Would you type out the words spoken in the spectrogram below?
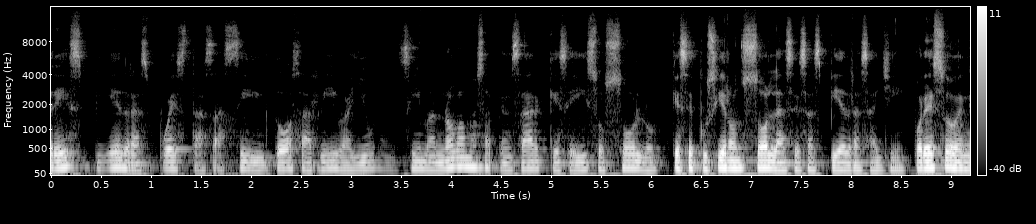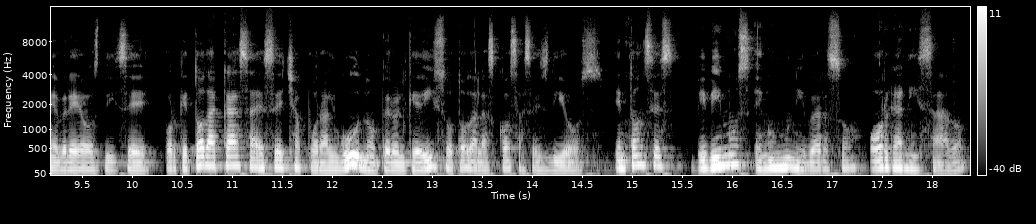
tres piedras puestas así, dos arriba y una encima, no vamos a pensar que se hizo solo, que se pusieron solas esas piedras allí. Por eso en Hebreos dice, porque toda casa es hecha por alguno, pero el que hizo todas las cosas es Dios. Entonces vivimos en un universo organizado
